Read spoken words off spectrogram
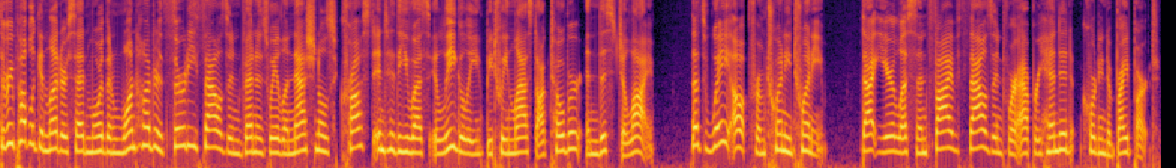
The Republican letter said more than 130,000 Venezuelan nationals crossed into the U.S. illegally between last October and this July. That's way up from 2020. That year, less than 5,000 were apprehended, according to Breitbart.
